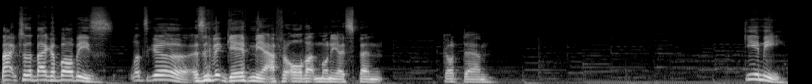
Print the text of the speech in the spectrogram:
Back to the bag of bobbies. Let's go. As if it gave me after all that money I spent. God damn. Gimme.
